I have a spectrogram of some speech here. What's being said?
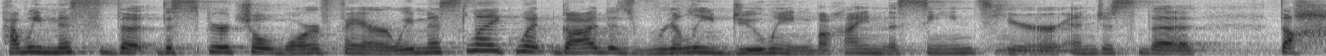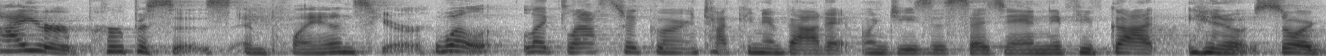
how we miss the the spiritual warfare. We miss like what God is really doing behind the scenes here, and just the the higher purposes and plans here. Well, like last week we were talking about it when Jesus says, and if you've got, you know, sword,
